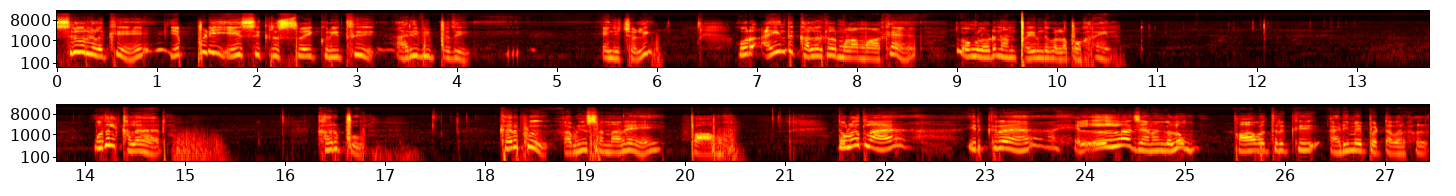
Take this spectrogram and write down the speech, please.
சிறுவர்களுக்கு எப்படி இயேசு கிறிஸ்துவை குறித்து அறிவிப்பது என்று சொல்லி ஒரு ஐந்து கலர்கள் மூலமாக உங்களோடு நான் பகிர்ந்து கொள்ளப் போகிறேன். முதல் கலர் கருப்பு. கருப்பு அப்படின்னு சொன்னாவே பாவம். இந்த உலகத்தில் இருக்கிற எல்லா ஜனங்களும் பாவத்திற்கு அடிமைப்பட்டவர்கள்.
